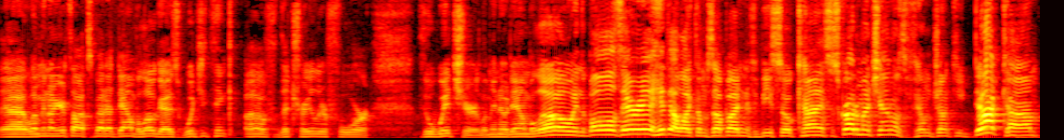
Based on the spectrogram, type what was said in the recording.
Uh, let me know your thoughts about it down below, guys. What'd you think of the trailer for The Witcher? Let me know down below in the balls area. Hit that like, thumbs up button if you'd be so kind. Subscribe to my channel. It's filmjunkee.com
